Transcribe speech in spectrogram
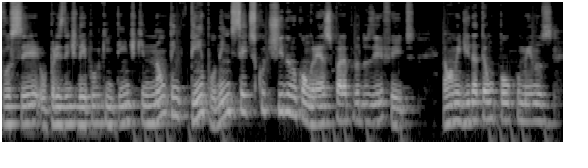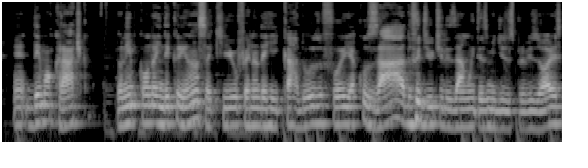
você, o presidente da República, entende que não tem tempo nem de ser discutido no Congresso para produzir efeitos. É uma medida até um pouco menos é, democrática. Eu lembro quando ainda criança que o Fernando Henrique Cardoso foi acusado de utilizar muitas medidas provisórias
